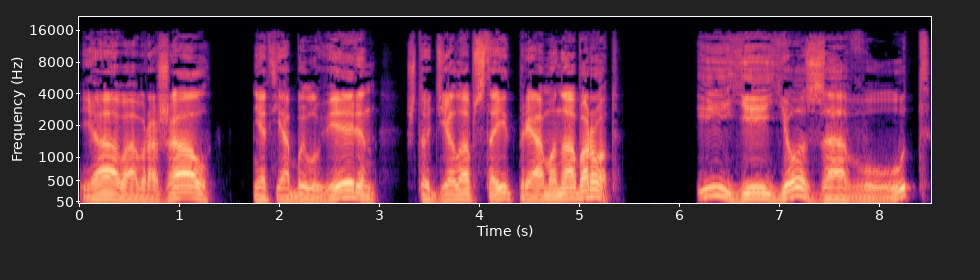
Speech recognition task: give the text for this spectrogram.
Я воображал, нет, я был уверен, что дело обстоит прямо наоборот. «И ее зовут?»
